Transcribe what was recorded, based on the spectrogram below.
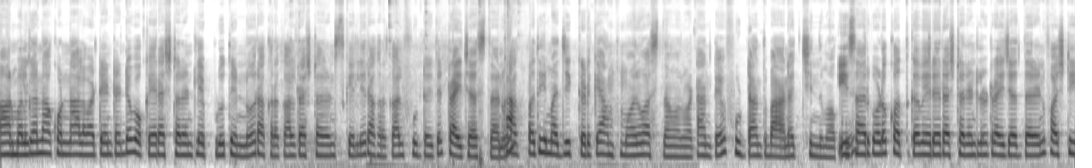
నార్మల్గా నాకున్న అలవాటు ఏంటంటే ఒకే రెస్టారెంట్లో ఎప్పుడు తిన్ను. రకరకాల రెస్టారెంట్స్కి వెళ్ళి రకరకాల ఫుడ్ అయితే ట్రై చేస్తాను. కాకపోతే ఈ మధ్య ఇక్కడికే అంతమాను వస్తున్నాం అనమాట అంటే ఫుడ్ అంత బాగా నచ్చింది మాకు. ఈసారి కూడా కొత్తగా వేరే రెస్టారెంట్లో ట్రై చేద్దారని ఫస్ట్ ఈ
